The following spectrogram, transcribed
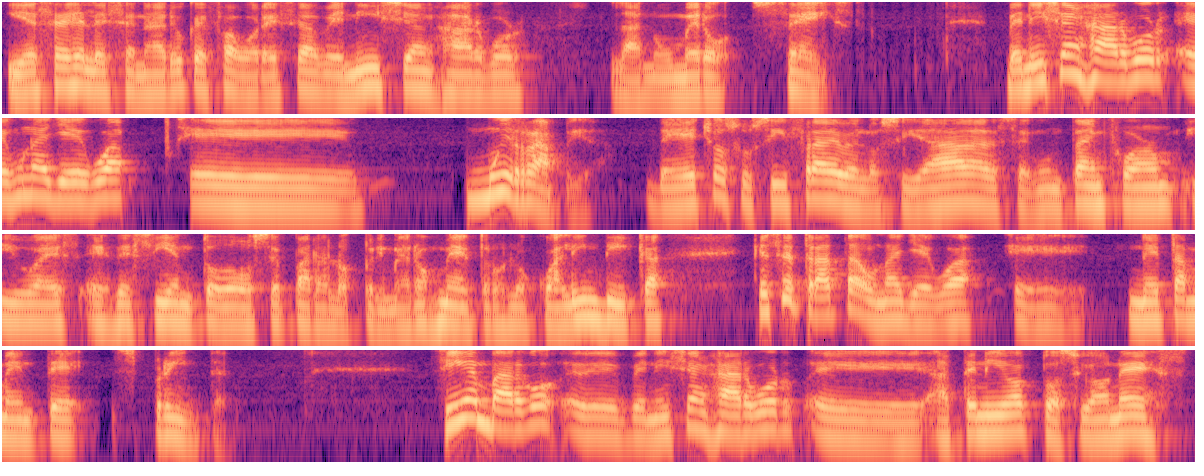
Y ese es el escenario que favorece a Venetian Harbor, la número 6. Venetian Harbor es una yegua eh, muy rápida. De hecho, su cifra de velocidad, según Timeform US, es de 112 para los primeros metros, lo cual indica que se trata de una yegua eh, netamente sprinter. Sin embargo, eh, Venetian Harbor eh, ha tenido actuaciones,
